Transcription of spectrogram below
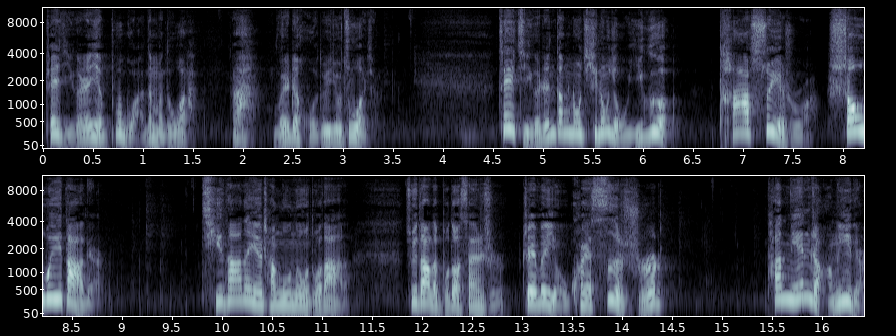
这几个人也不管那么多了啊，围着火堆就坐下了。这几个人当中，其中有一个，他岁数啊稍微大点其他那些长工能有多大呢？最大的不到三十，这位有快四十了。他年长一点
